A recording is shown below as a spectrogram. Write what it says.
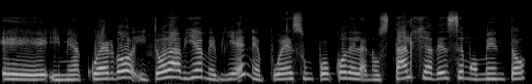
eh, y me acuerdo, y todavía me viene, pues, un poco de la nostalgia de ese momento,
